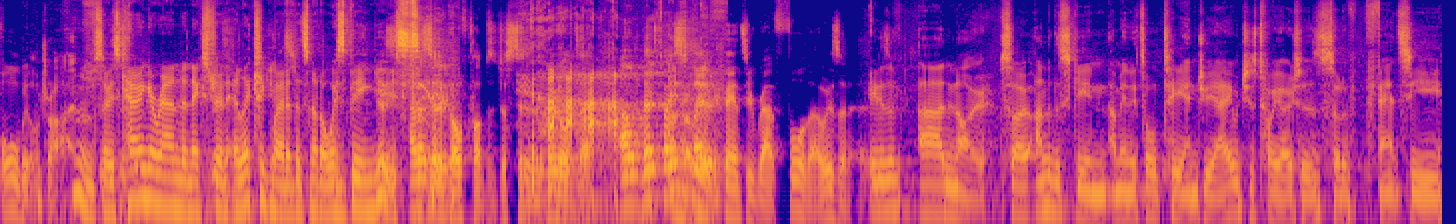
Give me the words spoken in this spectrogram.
all-wheel drive. So he's carrying around an extra electric motor that's not always being used. And a set of golf clubs that just sit in the boot all day. Um, that's basically a fancy RAV4 though, isn't it? It is a uh, no. So under the skin, I mean, it's all TNGA, which is Toyota's sort of fancy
